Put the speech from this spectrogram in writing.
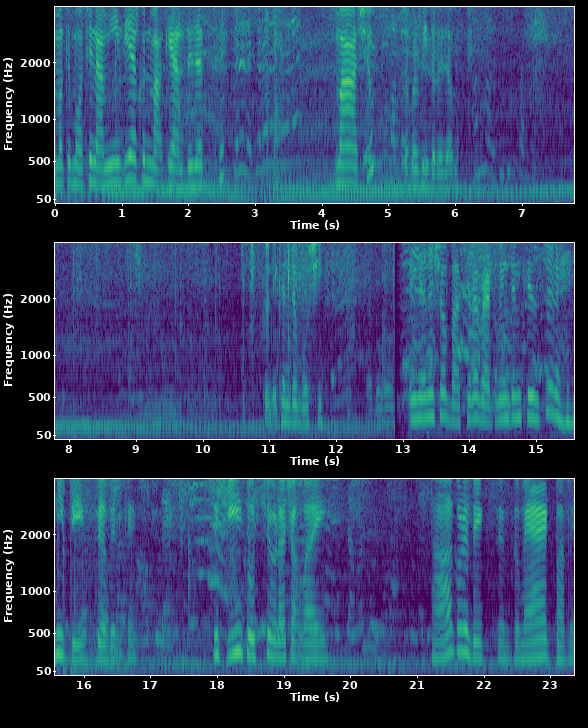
আমাকে মঠে নামিয়ে দিয়ে এখন মাকে আনতে যাচ্ছে। মা আসুক, তারপর ভিতরে যাব। এখন এখানটা বসি। এখানে সব বাচ্চারা ব্যাডমিন্টন খেলছে আমি দেখছে ওদেরকে। কি করছে ওরা সবাই। হা করে দেখছেন তো একভাবে।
